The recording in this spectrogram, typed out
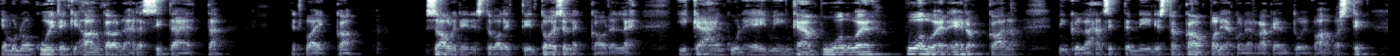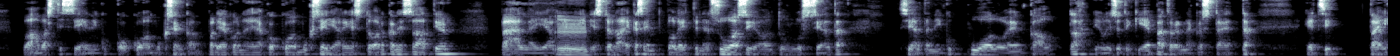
ja mun on kuitenkin hankala nähdä sitä, että, että vaikka Sauli Niinistö valittiin toiselle kaudelle ikään kuin ei minkään puolueen, puolueen ehdokkaana, niin kyllähän sitten Niinistön kampanjakone rakentui vahvasti, vahvasti siihen niin kokoomuksen kampanjakoneen ja kokoomuksen järjestöorganisaation päälle, ja Mm. Niinistön aikaisempi poliittinen suosio on tullut sieltä, sieltä niin kuin puolueen kautta, niin olisi jotenkin epätodennäköistä, että, että sit, tai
